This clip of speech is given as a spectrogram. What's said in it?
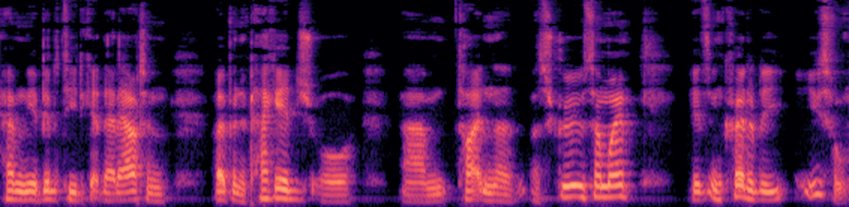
having the ability to get that out and open a package or um, tighten a, a, screw somewhere is incredibly useful.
